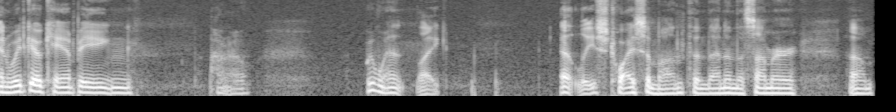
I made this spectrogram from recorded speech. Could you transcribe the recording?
And we'd go camping. I don't know. We went like at least twice a month, and then in the summer, um,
